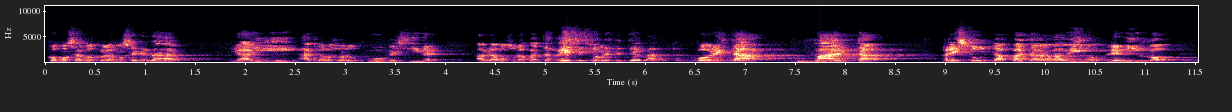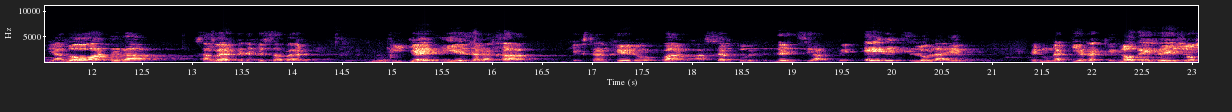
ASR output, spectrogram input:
¿Cómo sabemos que lo vamos a heredar? Y ahí, Akadosh Baruj decide, hablamos unas cuantas veces sobre este tema, por esta falta, presunta falta de Abraham le dijo, Yadoa te da, saber tenés que saber, Miguel y el Zarajá, que extranjeros van a ser tu descendencia, de Eretz Lolaem, en una tierra que no desde ellos,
